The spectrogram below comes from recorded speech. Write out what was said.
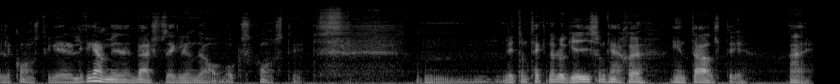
eller konstig grej. Lite grann med världsseglare under hav också konstigt. Mm. Lite om teknologi som kanske inte alltid... Nej,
